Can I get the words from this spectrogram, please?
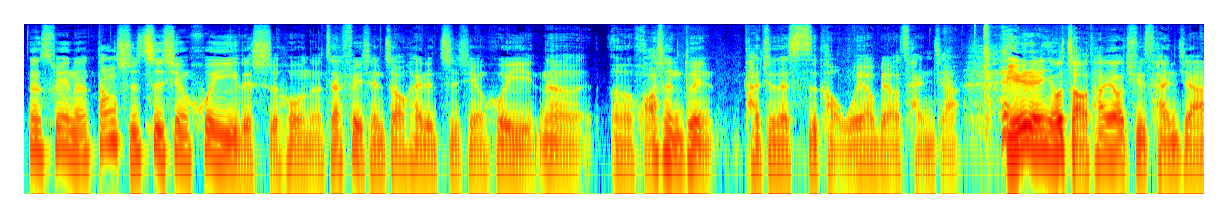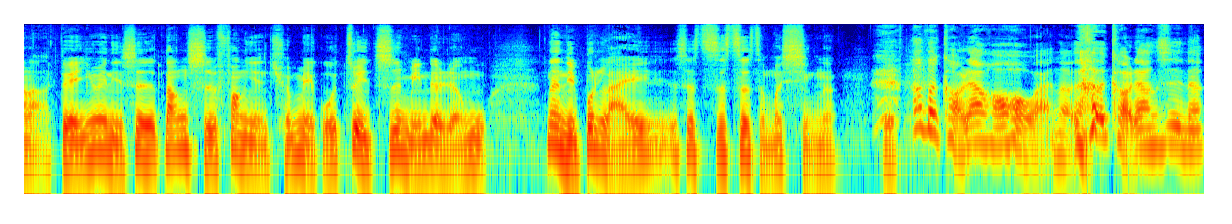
那所以呢，当时制宪会议的时候呢，在费城召开的制宪会议，那呃，华盛顿他就在思考我要不要参加。别人有找他要去参加了，对，因为你是当时放眼全美国最知名的人物，那你不来，这这这怎么行呢？对，他的考量好好玩呢。他的考量是呢，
